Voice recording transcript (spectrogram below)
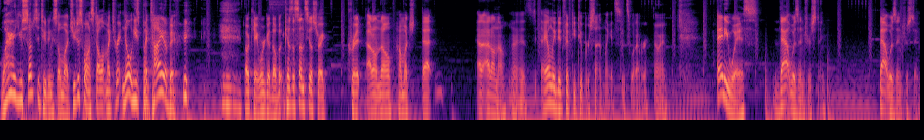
why are you substituting so much? You just want to stall up my terrain. No, he's Payapa Berry. okay, we're good though. But because the Sunsteel Strike crit, I don't know how much that. I, I don't know. Uh, it's, I only did 52%. Like it's it's whatever. All right. Anyways, that was interesting. That was interesting.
